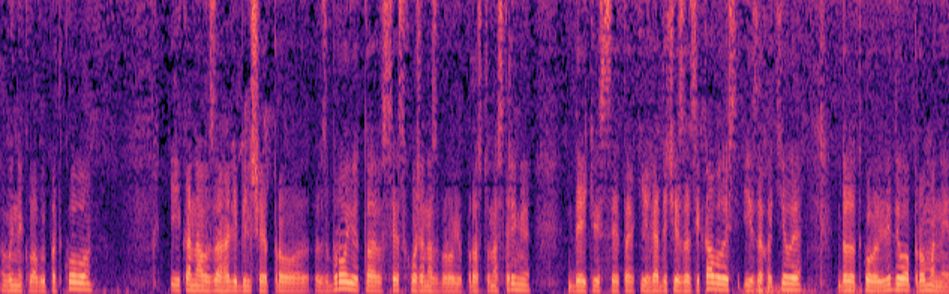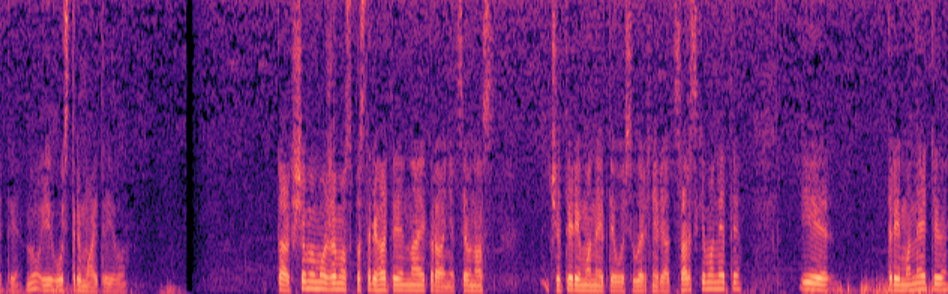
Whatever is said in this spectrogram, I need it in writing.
виникла випадково. І канал взагалі більше про зброю та все схоже на зброю. Просто на стрімі деякі такі глядачі зацікавились і захотіли додаткове відео про монети. Ну і ось тримайте його. Так, що ми можемо спостерігати на екрані? Це у нас 4 монети, ось верхній ряд царські монети і 3 монети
